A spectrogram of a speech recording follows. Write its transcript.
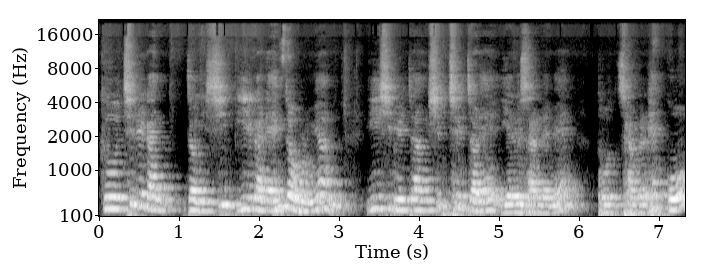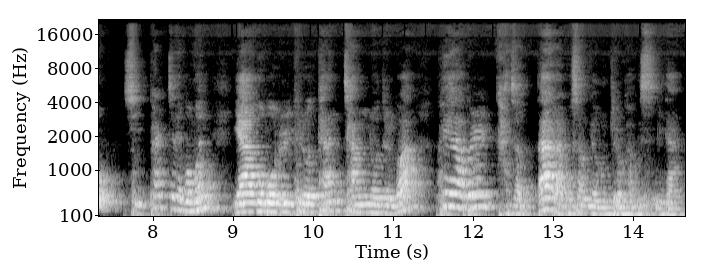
그 7일간 저기 12일간의 행적을 보면 21장 17절에 예루살렘에 도착을 했고 18절에 보면 야고보를 비롯한 장로들과 회합을 가졌다라고 성경은 기록하고 있습니다.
